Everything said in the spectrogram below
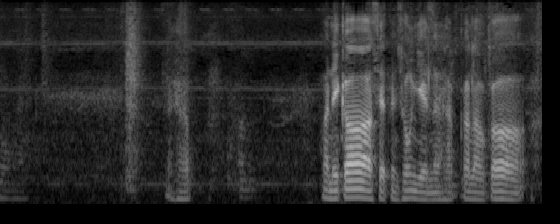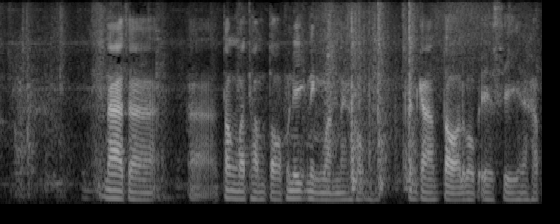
ลงมานะครับ วันนี้ก็เสร็จเป็นช่วงเย็นแล้วครับ ก็เราก็น่าจะต้องมาทำต่อพรุ่งนี้อีกหนึ่งวันนะครับผมเป็นการต่อระบบ AC นะครับ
